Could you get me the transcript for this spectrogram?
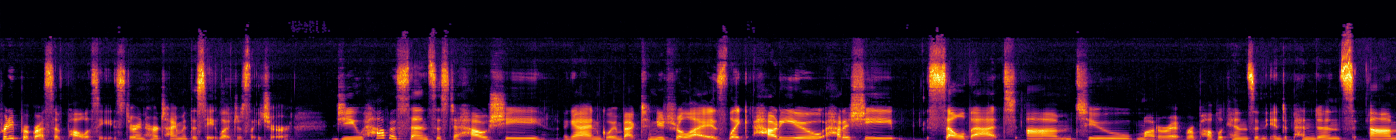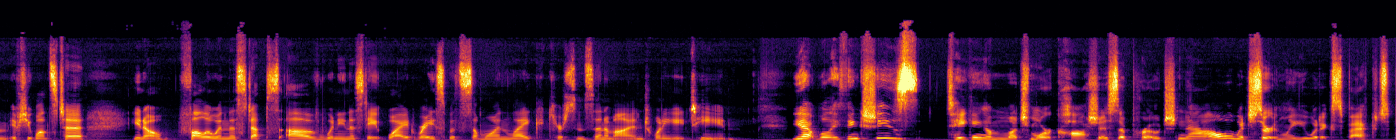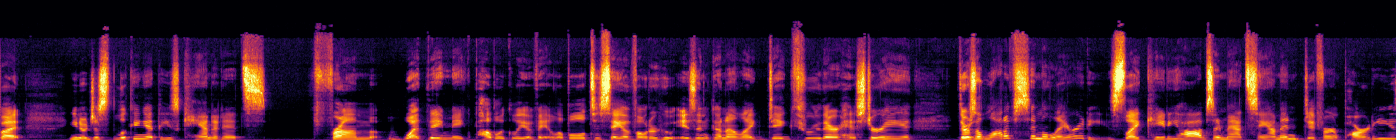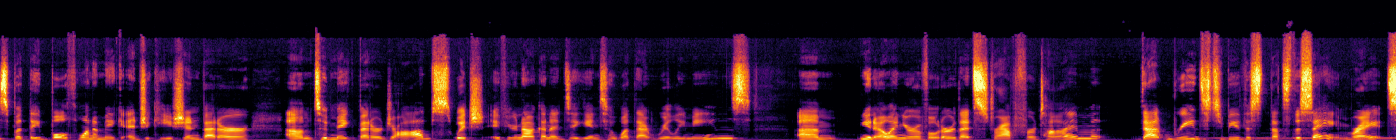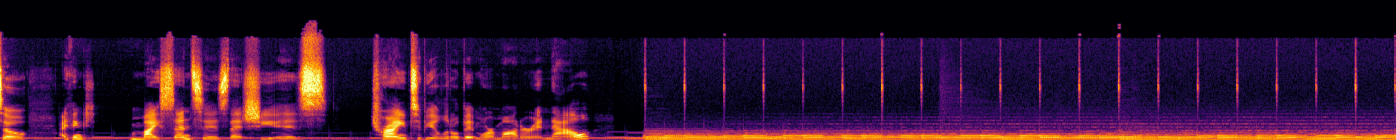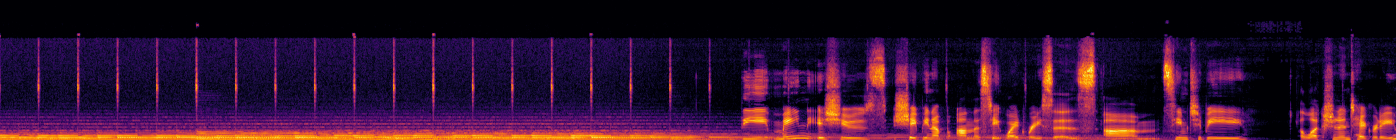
pretty progressive policies during her time at the state legislature. Do you have a sense as to how she, again, going back to neutralize, like how do you, how does she sell that um, to moderate Republicans and independents um, if she wants to, you know, follow in the steps of winning a statewide race with someone like Kyrsten Sinema in 2018? Yeah, well, I think she's taking a much more cautious approach now, which certainly you would expect. But, you know, just looking at these candidates from what they make publicly available to say a voter who isn't going to like dig through their history, there's a lot of similarities. Like Katie Hobbs and Matt Salmon, different parties, but they both want to make education better. Um, to make better jobs, which, if you're not going to dig into what that really means, um, you know, and you're a voter that's strapped for time, that reads to be this that's the same, right? So I think my sense is that she is trying to be a little bit more moderate now. The main issues shaping up on the statewide races um, seem to be election integrity,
